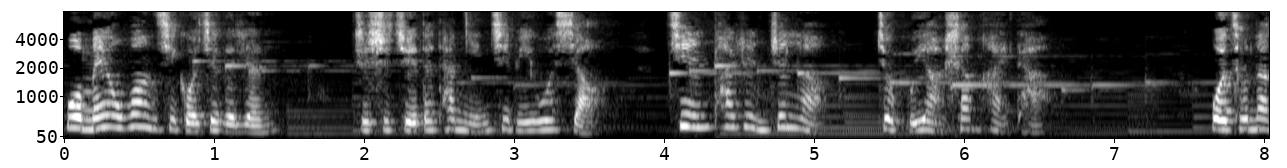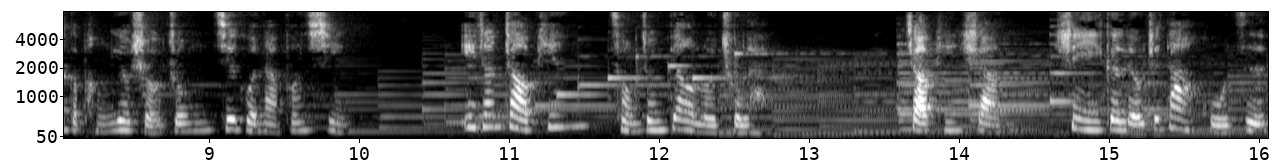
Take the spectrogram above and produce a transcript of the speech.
我没有忘记过这个人，只是觉得他年纪比我小。既然他认真了，就不要伤害他。”我从那个朋友手中接过那封信，一张照片从中掉落出来，照片上。是一个留着大胡子、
